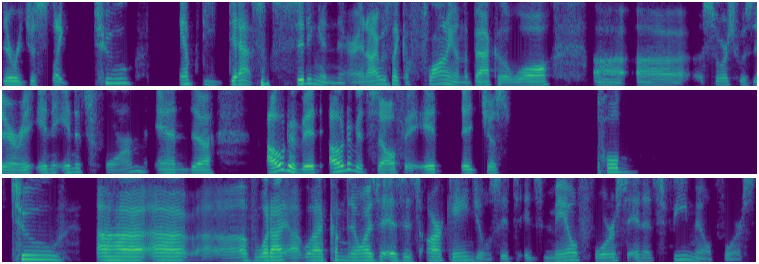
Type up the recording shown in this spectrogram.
there were just like two empty desks sitting in there and i was like a fly on the back of the wall. Uh, uh, source was there in in its form and uh, out of it out of itself it it just pulled two uh, uh, of what I uh, what I've come to know as as its archangels. It's it's male force and its female force.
